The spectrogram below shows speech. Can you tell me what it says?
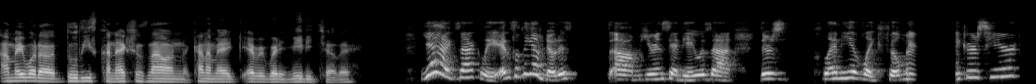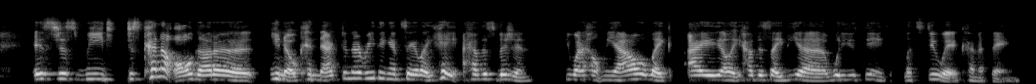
I'm able to do these connections now and kind of make everybody meet each other. Yeah, exactly. And something I've noticed um, here in San Diego is that there's plenty of like filmmakers here. It's just we just kind of all gotta, you know, connect and everything and say like, "Hey, I have this vision. You want to help me out? Like, I like have this idea. What do you think? Let's do it," kind of thing.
